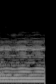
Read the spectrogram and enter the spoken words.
Mm.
